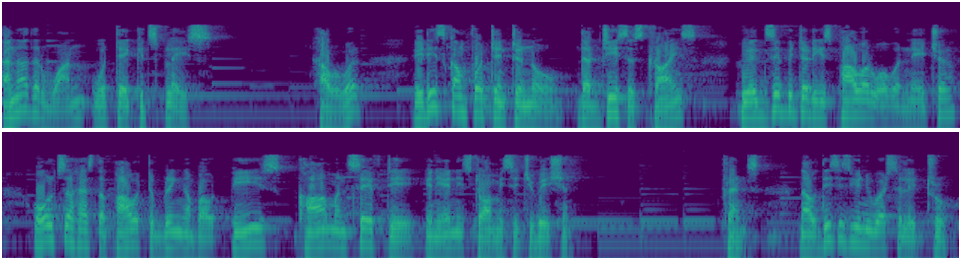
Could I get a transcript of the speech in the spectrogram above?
another one would take its place. However, it is comforting to know that Jesus Christ, who exhibited his power over nature, also has the power to bring about peace, calm, and safety in any stormy situation. Friends, now this is universally true.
